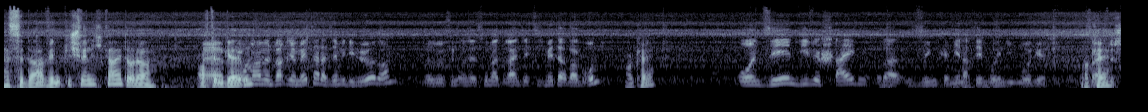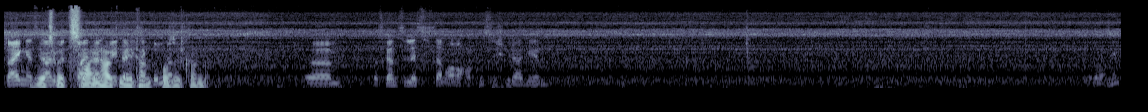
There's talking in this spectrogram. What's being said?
hast du da? Windgeschwindigkeit oder auf dem Oben gelben? haben wir einen Variometer, da sehen wir die Höhe dran. Also wir befinden uns jetzt 163 Meter über Grund Okay. und sehen, wie wir steigen oder sinken, je nachdem, wohin die Uhr geht. Das Okay. heißt, wir steigen jetzt, Jetzt mit zweieinhalb Meter Metern pro Sekunde. Ähm, das Ganze lässt sich dann auch noch akustisch wiedergeben. Oder auch nicht?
